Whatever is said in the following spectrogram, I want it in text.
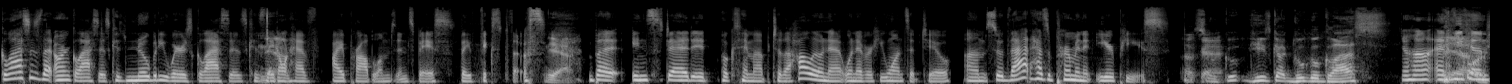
glasses that aren't glasses because nobody wears glasses because they Yeah. don't have eye problems in space. They fixed those. Yeah. But instead, it hooks him up to the HoloNet whenever he wants it to. Um. So that has a permanent earpiece. Okay. So Goo- he's got Google Glass. Uh huh. And he Yeah, of can.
